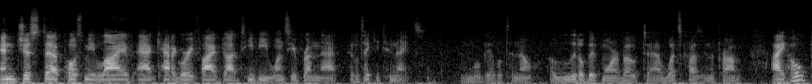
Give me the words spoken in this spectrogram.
And just uh, post me live at category5.tv once you've run that. It'll take you two nights, and we'll be able to know a little bit more about uh, what's causing the problem. I hope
